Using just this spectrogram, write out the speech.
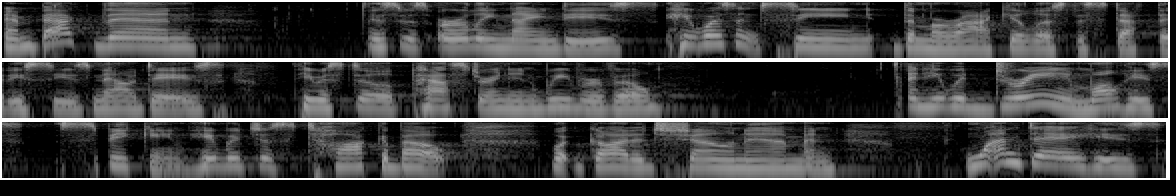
And back then, this was early 90s, he wasn't seeing the miraculous, the stuff that he sees nowadays. He was still pastoring in Weaverville. And he would dream while he's speaking. He would just talk about what God had shown him. And one day he's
